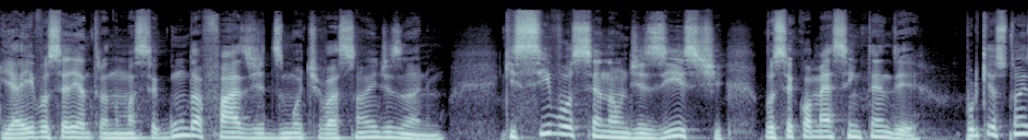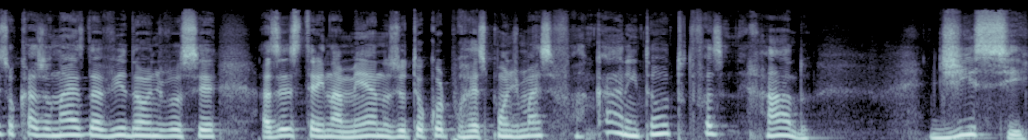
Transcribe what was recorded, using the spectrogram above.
E aí você entra numa segunda fase de desmotivação e desânimo. Que se você não desiste, você começa a entender. Por questões ocasionais da vida, onde você às vezes treina menos e o teu corpo responde mais, você fala, cara, então eu tô fazendo errado. Disse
